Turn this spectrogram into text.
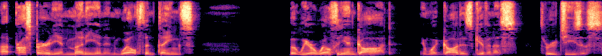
Not prosperity in money and in wealth and things, but we are wealthy in God, in what God has given us through Jesus.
